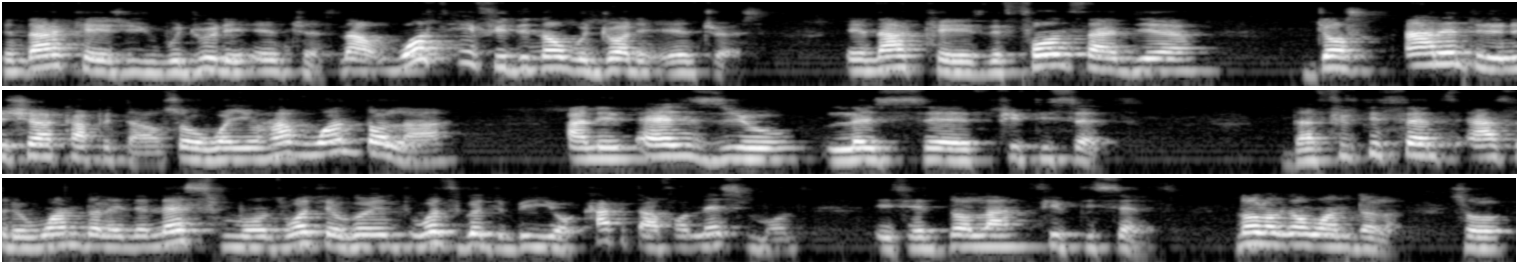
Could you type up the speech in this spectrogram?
in that case, you withdraw the interest. Now, what if you did not withdraw the interest? In that case, the funds are there just adding to the initial capital. So when you have one dollar and it earns you, let's say, 50 cents, that 50 cents adds to the one dollar in the next month. What you're going to, what's going to be your capital for next month is a dollar 50 cents, no longer one dollar. So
